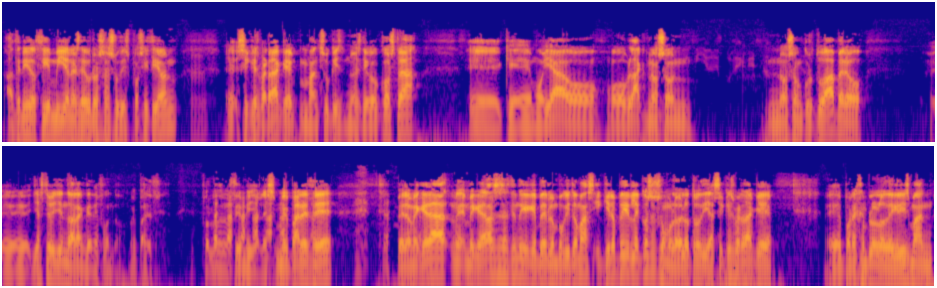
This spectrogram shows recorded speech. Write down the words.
Ha tenido 100 millones de euros a su disposición. Eh, sí que es verdad que Manchukis no es Diego Costa, eh, que Moya o, o Black no son no son Courtois, pero eh, ya estoy oyendo arangue de fondo, me parece. Por lo de los 100 millones. Me parece, pero me queda, me, queda la sensación de que hay que pedirle un poquito más. Y quiero pedirle cosas como lo del otro día. Sí que es verdad que, eh, por ejemplo, lo de Griezmann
